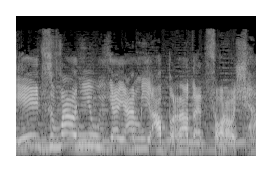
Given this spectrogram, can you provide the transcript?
i dzwonił jajami o brodę Curusia.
